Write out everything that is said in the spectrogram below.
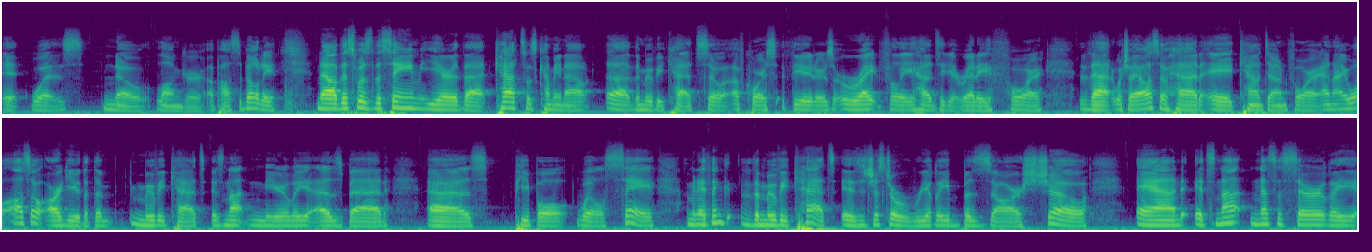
it was no longer a possibility. Now, this was the same year that Cats was coming out, uh, the movie Cats. So, of course, theaters rightfully had to get ready for that, which I also had a countdown for. And I will also argue that the movie Cats is not nearly as bad as people will say. I mean, I think the movie Cats is just a really bizarre show. And it's not necessarily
